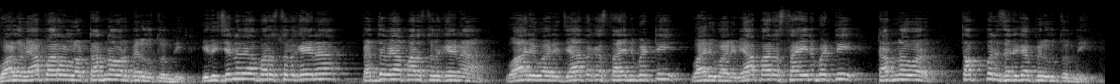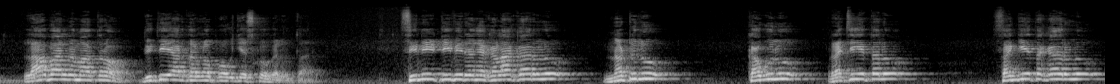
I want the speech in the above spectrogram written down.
వాళ్ళ వ్యాపారంలో టర్న్ పెరుగుతుంది. ఇది చిన్న వ్యాపారస్తులకైనా పెద్ద వ్యాపారస్తులకైనా వారి వారి జాతక స్థాయిని బట్టి వారి వారి వ్యాపార స్థాయిని బట్టి టర్న్ తప్పనిసరిగా పెరుగుతుంది. లాభాలను మాత్రం ద్వితీయార్థంలో పోగు చేసుకోగలుగుతారు. సినీ టీవీ రంగ కళాకారులు నటులు కవులు రచయితలు సంగీతకారులు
